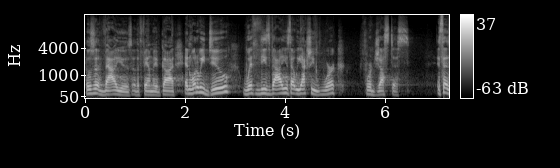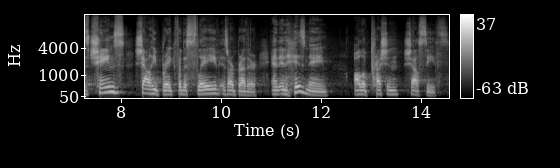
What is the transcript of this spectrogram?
Those are the values of the family of God. And what do we do with these values? That we actually work for justice. It says, Chains shall he break, for the slave is our brother, and in his name all oppression shall cease.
